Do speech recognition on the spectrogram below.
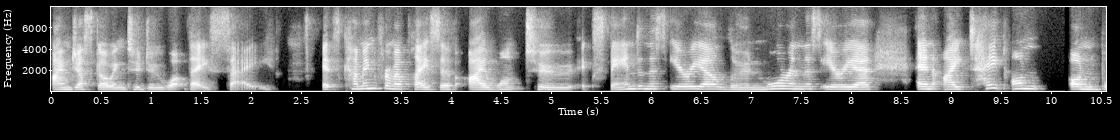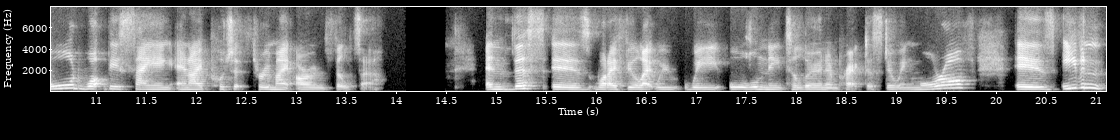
I'm just going to do what they say It's coming from a place of, I want to expand in this area, learn more in this area. And I take on, on board what they're saying and I put it through my own filter. And this is what I feel like we, we all need to learn and practice doing more of is even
